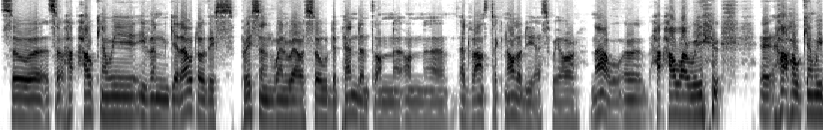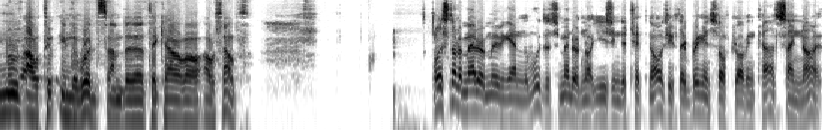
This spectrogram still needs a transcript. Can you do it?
So, uh, so how can we even get out of this prison when we are so dependent on uh, on uh, advanced technology as we are now? Uh, how, how, are we? how, how, can we move out to, in the woods and take care of our, ourselves? Well, it's not a matter of moving out in the woods. It's a matter of not using the technology. If they bring in self-driving cars, say no.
